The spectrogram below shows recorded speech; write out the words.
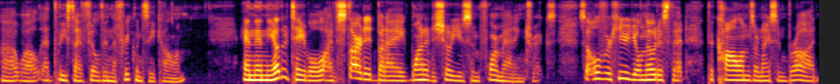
Uh, well, at least I've filled in the frequency column. And then the other table I've started, but I wanted to show you some formatting tricks. So over here, you'll notice that the columns are nice and broad.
